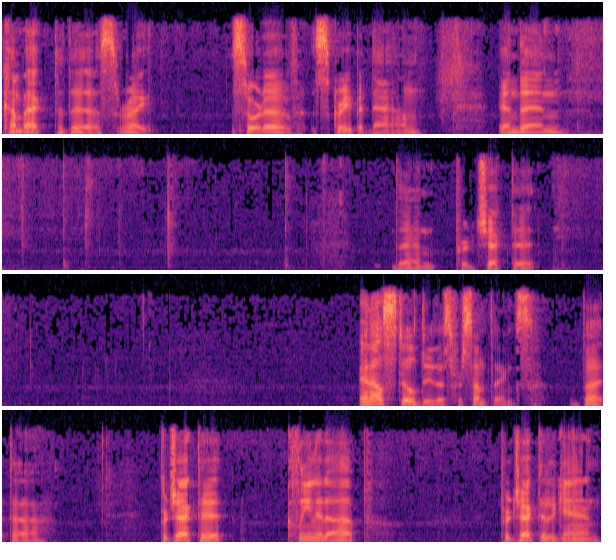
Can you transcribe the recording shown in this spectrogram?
Come back to this, right? Sort of scrape it down, and then then project it and I'll still do this for some things, but uh, project it, clean it up, project it again,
